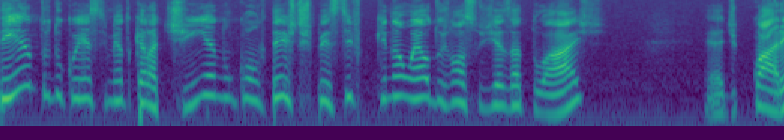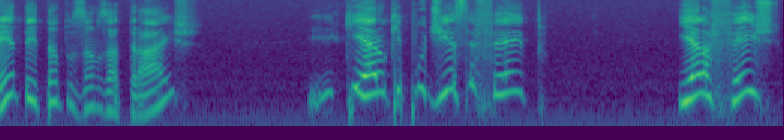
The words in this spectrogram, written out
dentro do conhecimento que ela tinha, num contexto específico que não é o dos nossos dias atuais, é de quarenta e tantos anos atrás, e que era o que podia ser feito. E ela fez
